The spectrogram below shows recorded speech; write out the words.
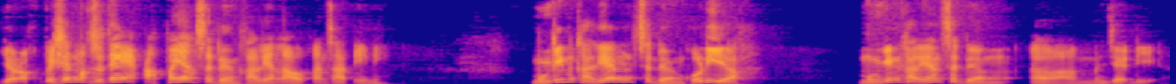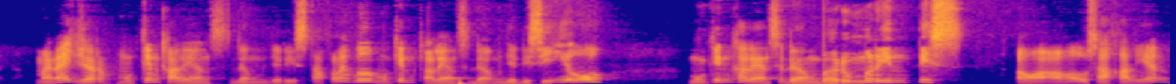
your occupation maksudnya apa yang sedang kalian lakukan saat ini? Mungkin kalian sedang kuliah, mungkin kalian sedang uh, menjadi manager, mungkin kalian sedang menjadi staff level, mungkin kalian sedang menjadi CEO, mungkin kalian sedang baru merintis awal-awal usaha kalian,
